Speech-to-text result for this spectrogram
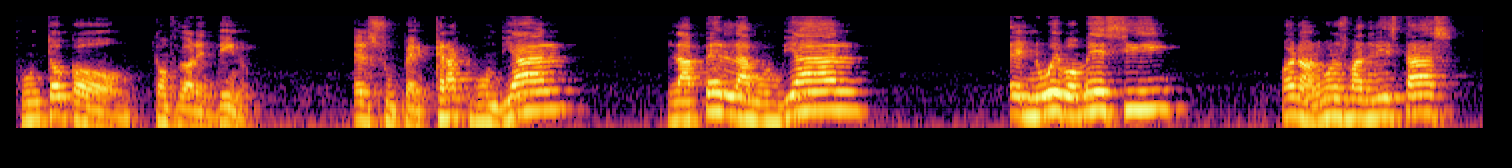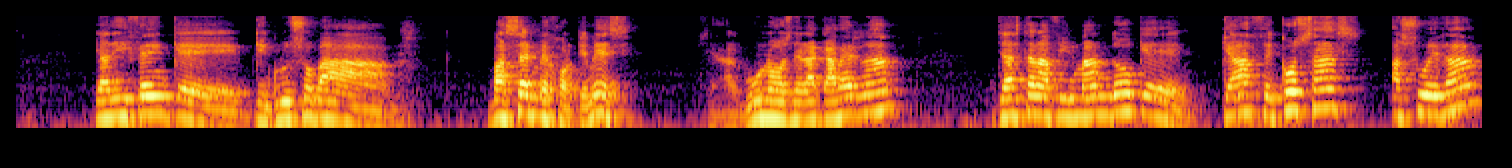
junto con, con Florentino. El super crack mundial, la perla mundial, el nuevo Messi. Bueno, algunos madridistas ya dicen que, que incluso va, va a ser mejor que Messi. O sea, algunos de la caverna ya están afirmando que, que hace cosas a su edad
